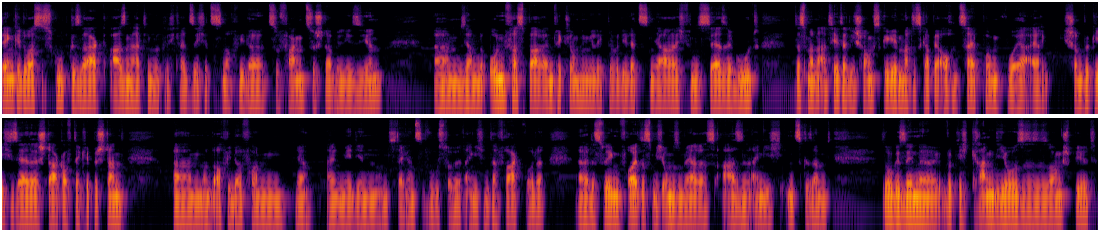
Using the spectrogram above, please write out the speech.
denke, du hast es gut gesagt. Arsenal hat die Möglichkeit, sich jetzt noch wieder zu fangen, zu stabilisieren. Ähm, sie haben eine unfassbare Entwicklung hingelegt über die letzten Jahre. Ich finde es sehr, sehr gut dass man Arteta die Chance gegeben hat. Es gab ja auch einen Zeitpunkt, wo er eigentlich schon wirklich sehr, sehr stark auf der Kippe stand ähm, und auch wieder von ja, allen Medien und der ganzen Fußballwelt eigentlich hinterfragt wurde. Äh, deswegen freut es mich umso mehr, dass Arsenal eigentlich insgesamt so gesehen eine wirklich grandiose Saison spielt.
